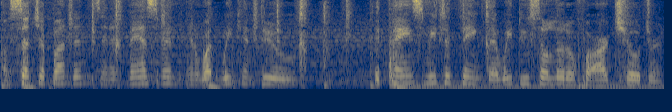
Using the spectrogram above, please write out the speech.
of such abundance and advancement in what we can do, it pains me to think that we do so little for our children.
